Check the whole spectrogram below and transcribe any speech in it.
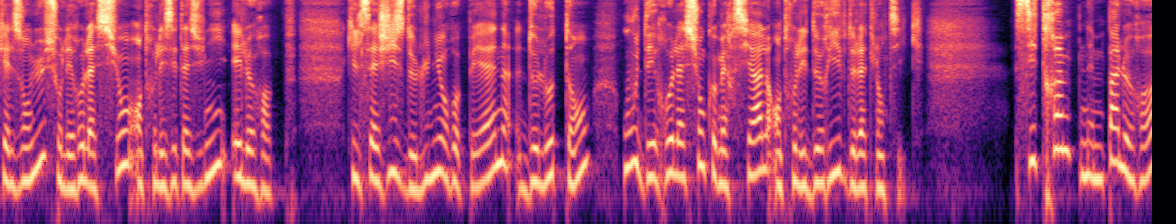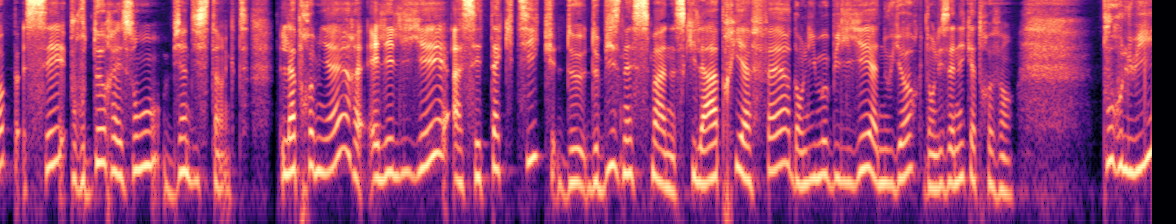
qu'elles ont eu sur les relations entre les États-Unis et l'Europe. Qu'il s'agisse de l'Union européenne, de l'OTAN ou des relations commerciales entre les deux rives de l'Atlantique. Si Trump n'aime pas l'Europe, c'est pour deux raisons bien distinctes. La première, elle est liée à ses tactiques de, businessman, ce qu'il a appris à faire dans l'immobilier à New York dans les années 80. Pour lui,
